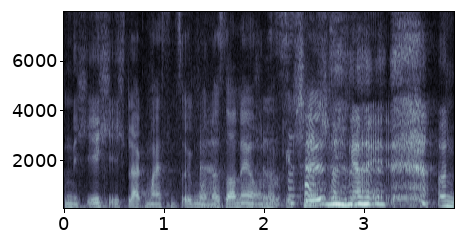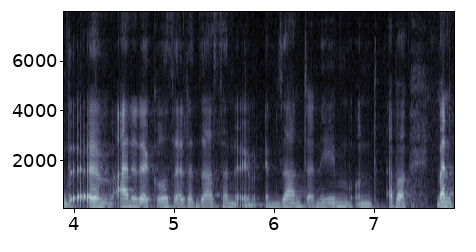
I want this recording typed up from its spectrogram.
nicht ich, ich lag meistens irgendwo in der Sonne und das habe ist halt gechillt. schon geil. Und ähm, eine der Großeltern saß dann im, im Sand daneben. Und, aber man,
